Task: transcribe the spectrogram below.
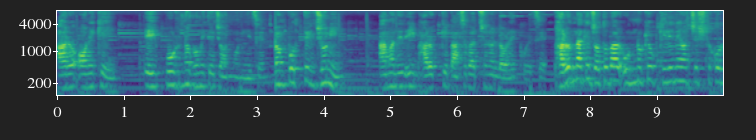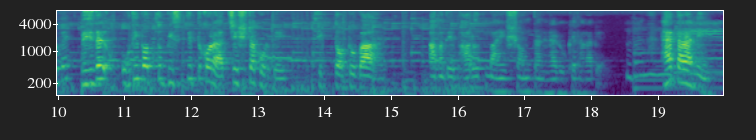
আরও অনেকেই এই পূর্ণভূমিতে জন্ম নিয়েছেন এবং প্রত্যেকজনই আমাদের এই ভারতকে বাঁচাবার জন্য লড়াই করেছে। ভারত মাকে যতবার অন্য কেউ কেড়ে নেওয়ার চেষ্টা করবে, নিজেদের অধিপত্য বিস্তৃত করার চেষ্টা করবে, ঠিক ততবার আমাদের ভারত মায়ের সন্তানেরা রুখে দাঁড়াবে। হ্যাঁ তারা নেই।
